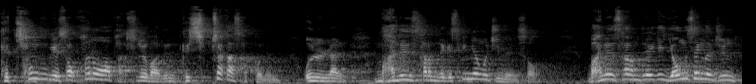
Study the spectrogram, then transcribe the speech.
그 천국에서 환호와 박수를 받은 그 십자가 사건은 오늘날 많은 사람들에게 생명을 주면서 많은 사람들에게 영생을 준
